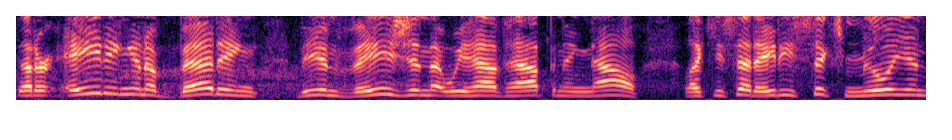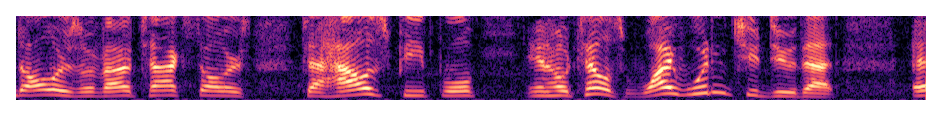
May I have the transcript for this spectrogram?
that are aiding and abetting the invasion that we have happening now. Like you said, $86 million of our tax dollars to house people in hotels. Why wouldn't you do that? Uh,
